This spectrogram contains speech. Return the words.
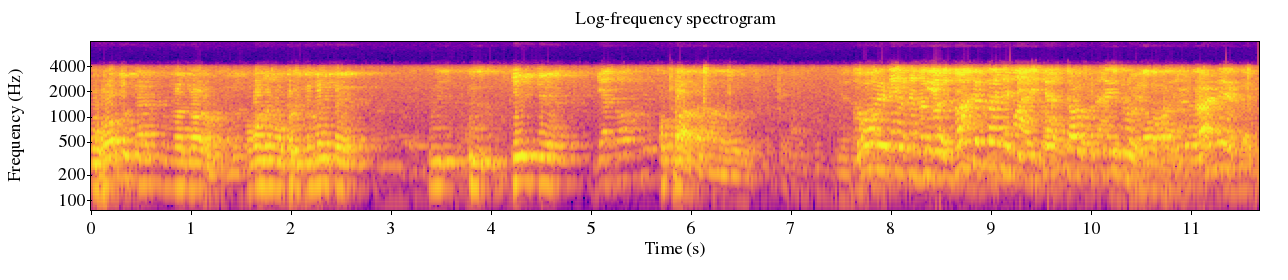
угоду терміном на два роки. Ми можемо приділити скільки оплата на питання, це і друге. Правильно я кажу?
